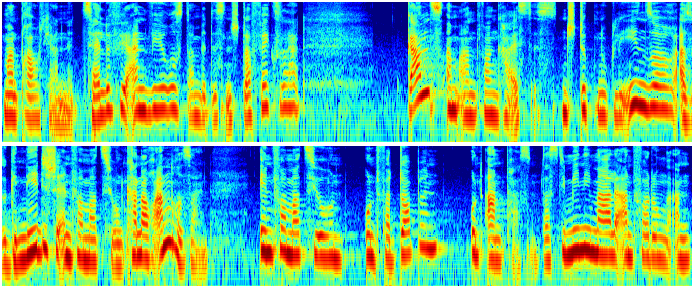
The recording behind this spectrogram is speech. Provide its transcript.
Man braucht ja eine Zelle für ein Virus, damit es einen Stoffwechsel hat. Ganz am Anfang heißt es, ein Stück Nukleinsäure, also genetische Information, kann auch andere sein. Information und verdoppeln und anpassen. Das ist die minimale Anforderung an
